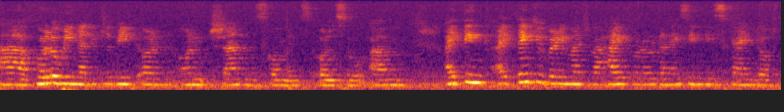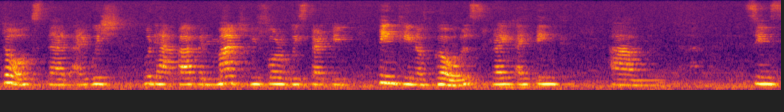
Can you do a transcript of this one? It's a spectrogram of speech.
Uh, following a little bit on, on Shannon's comments also. Um, I think I thank you very much, Bahai, for organizing these kind of talks that I wish would have happened much before we started thinking of goals, right? I think um, since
